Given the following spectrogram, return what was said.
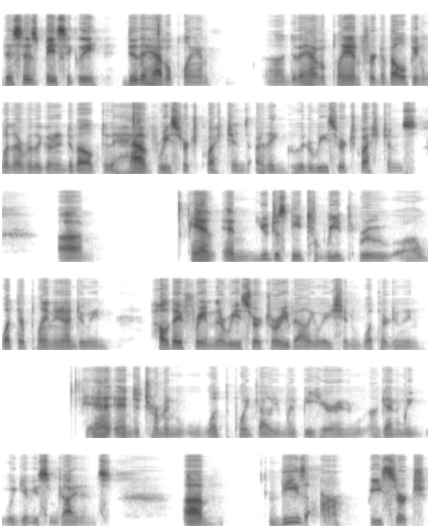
this is basically, do they have a plan? Uh, do they have a plan for developing whatever they're going to develop? Do they have research questions? Are they good research questions? Um, and, and you just need to read through uh, what they're planning on doing, how they frame their research or evaluation of what they're doing, and, and determine what the point value might be here. And again, we, we give you some guidance. Um, these are research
